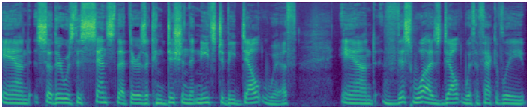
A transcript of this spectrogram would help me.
And so there was this sense that there is a condition that needs to be dealt with. And this was dealt with effectively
